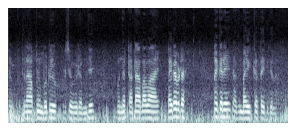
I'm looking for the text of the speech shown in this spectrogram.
तर त्याला आपण भेटू पुढच्या व्हिडिओमध्ये. बंद टाटा बाय बाय काय बेटा? काय करे अजून बाईक करता येते त्याला.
